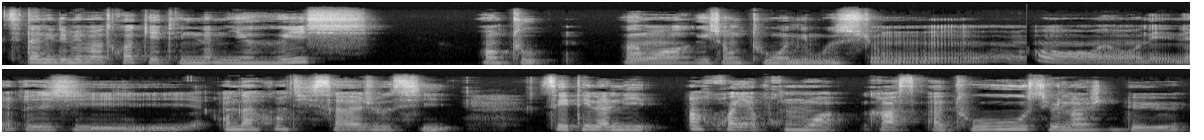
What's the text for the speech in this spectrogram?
Cette année 2023 qui a été une année riche en tout. Vraiment riche en tout, en émotions, en, énergie, en apprentissage aussi. C'était une année incroyable pour moi grâce à tout ce mélange de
